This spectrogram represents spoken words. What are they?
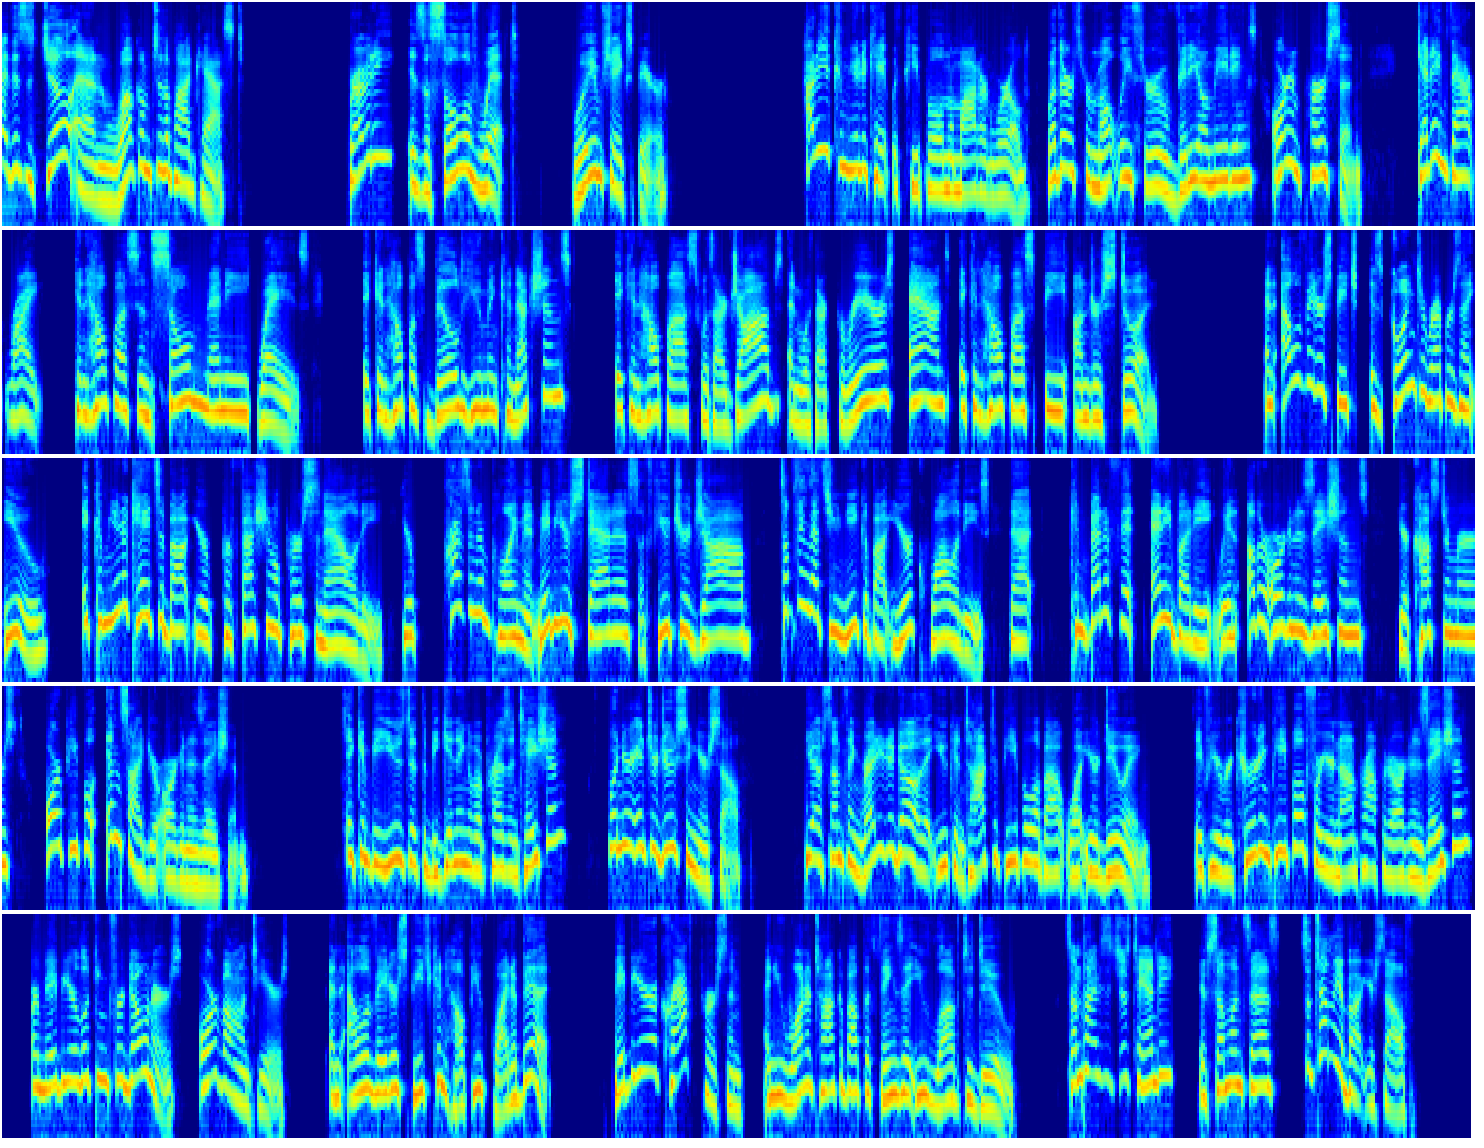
Hi, this is Jill, and welcome to the podcast. Brevity is the soul of wit. William Shakespeare. How do you communicate with people in the modern world, whether it's remotely through video meetings or in person? Getting that right can help us in so many ways. It can help us build human connections. It can help us with our jobs and with our careers, and it can help us be understood. An elevator speech is going to represent you. It communicates about your professional personality, your present employment, maybe your status, a future job, something that's unique about your qualities that can benefit anybody in other organizations, your customers, or people inside your organization. It can be used at the beginning of a presentation when you're introducing yourself. You have something ready to go that you can talk to people about what you're doing. If you're recruiting people for your nonprofit organization, or maybe you're looking for donors or volunteers, an elevator speech can help you quite a bit. Maybe you're a craft person and you want to talk about the things that you love to do. Sometimes it's just handy if someone says, So tell me about yourself.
